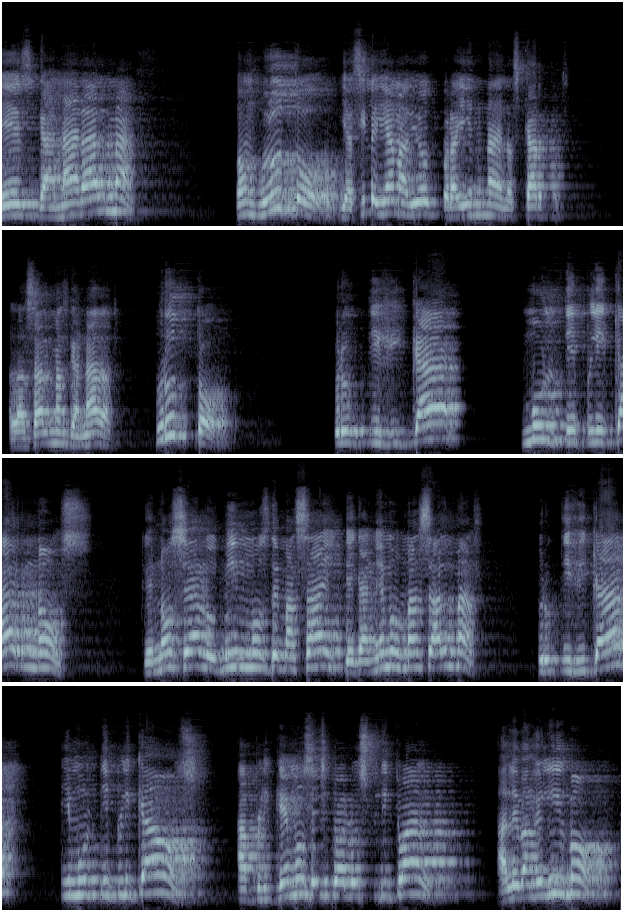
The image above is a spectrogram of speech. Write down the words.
es ganar almas. Son fruto, y así le llama a Dios por ahí en una de las cartas, a las almas ganadas. Fruto, fructificar, multiplicarnos, que no sean los mismos de Masai, que ganemos más almas, fructificar y multiplicaos. Apliquemos esto a lo espiritual, al evangelismo,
